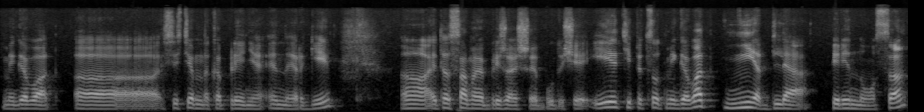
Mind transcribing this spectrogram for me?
мегаватт э, систем накопления энергии. Э, это самое ближайшее будущее. И эти 500 мегаватт не для переноса,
